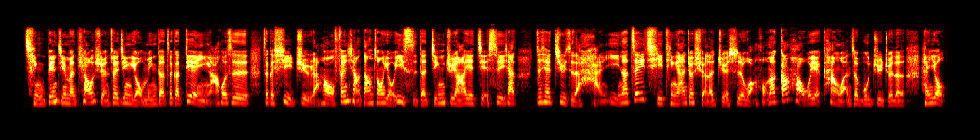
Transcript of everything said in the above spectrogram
请编辑们。挑选最近有名的这个电影啊，或是这个戏剧，然后分享当中有意思的京剧，然后也解释一下这些句子的含义。那这一期庭安就选了绝世网红，那刚好我也看完这部剧，觉得很有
